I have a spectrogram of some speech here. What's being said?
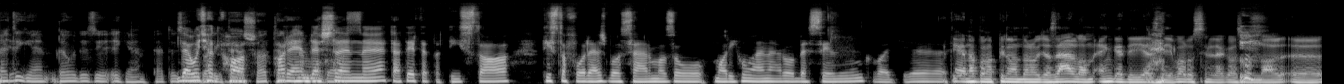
Hát Ugye? igen, de hogy ez igen. Tehát ez De hogy hát, ha, ha tehát nem rendes lenne, tehát érted, a tiszta, tiszta forrásból származó marihuánáról beszélünk, vagy... Hát igen, abban a pillanatban, hogy az állam engedélyezné, valószínűleg azonnal ö,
